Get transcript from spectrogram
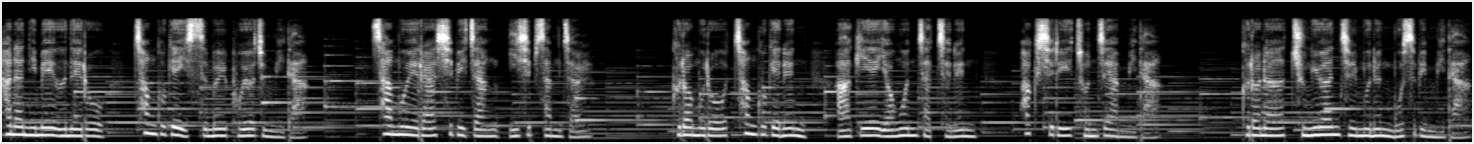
하나님의 은혜로 천국에 있음을 보여줍니다. 사무에라 12장 23절. 그러므로 천국에는 아기의 영혼 자체는 확실히 존재합니다. 그러나 중요한 질문은 모습입니다.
